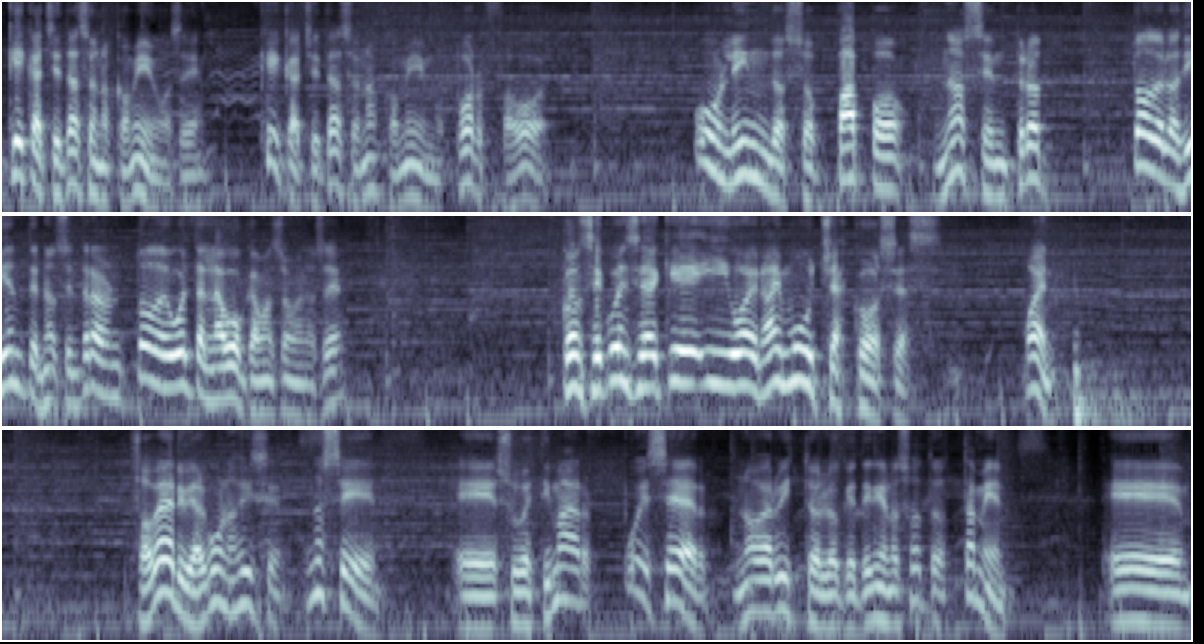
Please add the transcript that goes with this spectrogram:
qué cachetazo nos comimos, ¿eh? Qué cachetazo nos comimos, por favor. Un lindo sopapo, nos entró todos los dientes, nos entraron todo de vuelta en la boca más o menos, ¿eh? Consecuencia de qué? Y bueno, hay muchas cosas. Bueno, soberbia, algunos dicen, no sé, eh, subestimar, puede ser, no haber visto lo que tenían nosotros, también. Eh,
